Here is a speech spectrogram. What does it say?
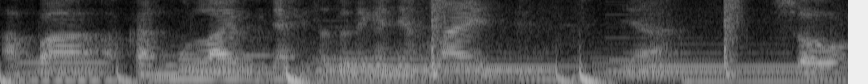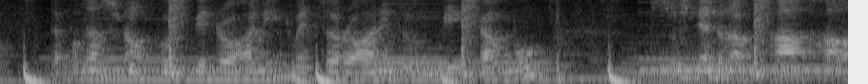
apa akan mulai menyakiti satu dengan yang lain, ya. So dapatkan seorang pemimpin rohani, mentor rohani untuk membimbing kamu, khususnya dalam hal-hal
